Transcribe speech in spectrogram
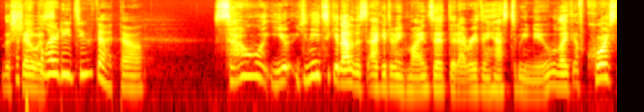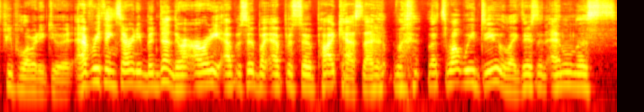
the show people is already do that though. So you you need to get out of this academic mindset that everything has to be new. Like, of course, people already do it. Everything's already been done. There are already episode by episode podcasts. That that's what we do. Like, there's an endless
